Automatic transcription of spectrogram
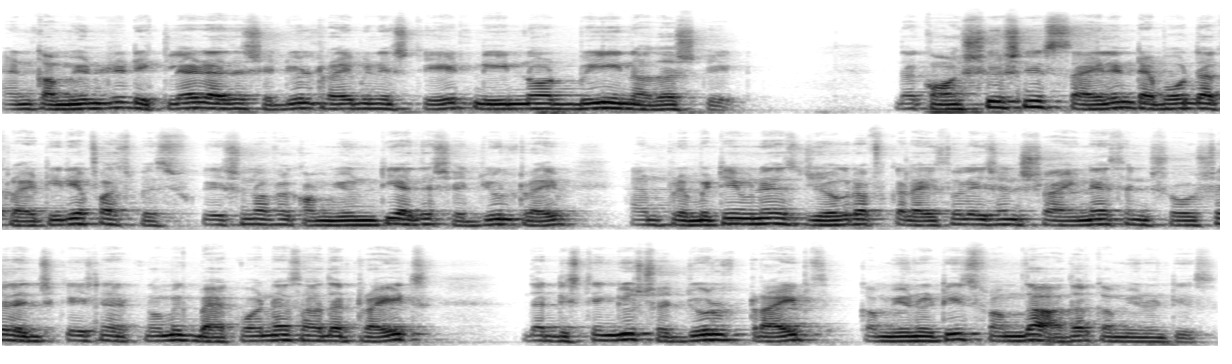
and community declared as a scheduled tribe in a state need not be in other state. The constitution is silent about the criteria for specification of a community as a scheduled tribe and primitiveness, geographical isolation, shyness and social, education economic backwardness are the traits that distinguish scheduled tribes communities from the other communities.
